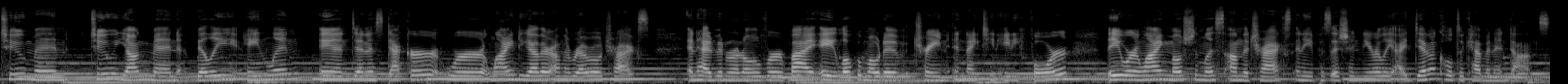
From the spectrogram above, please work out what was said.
two men, two young men, Billy Hainlin and Dennis Decker, were lying together on the railroad tracks and had been run over by a locomotive train in 1984. They were lying motionless on the tracks in a position nearly identical to Kevin and Don's.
